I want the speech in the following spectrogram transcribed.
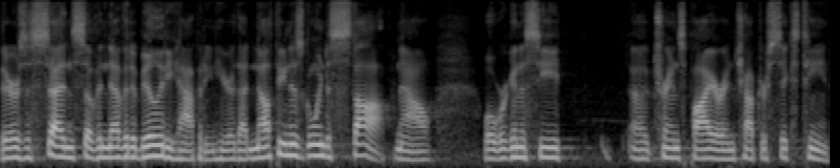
There's a sense of inevitability happening here that nothing is going to stop now what we're going to see uh, transpire in chapter 16.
